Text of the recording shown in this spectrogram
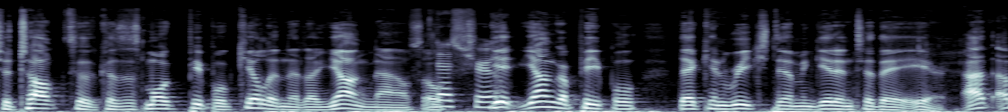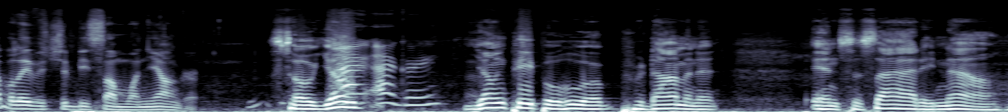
to talk to, because there's more people killing that are young now. So That's true. Get younger people that can reach them and get into their ear. I, I believe it should be someone younger. So young I, I agree. young people who are predominant in society now,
